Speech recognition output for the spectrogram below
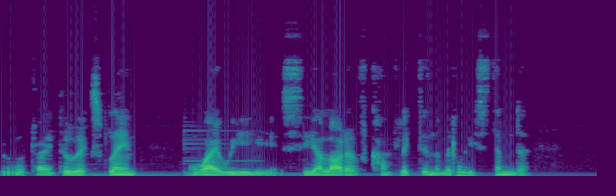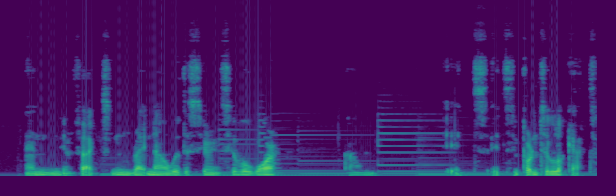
to try to explain why we see a lot of conflict in the Middle East and and in fact, right now with the Syrian civil war, um, it's it's important to look at.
